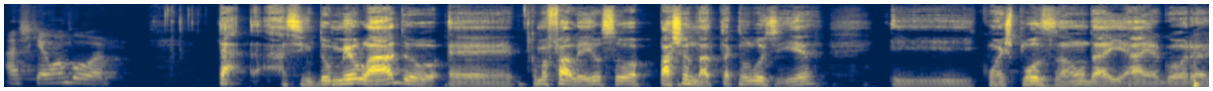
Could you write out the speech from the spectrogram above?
Acho que é uma boa. Tá, assim, do meu lado, é, como eu falei, eu sou apaixonado por tecnologia e com a explosão da AI agora,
